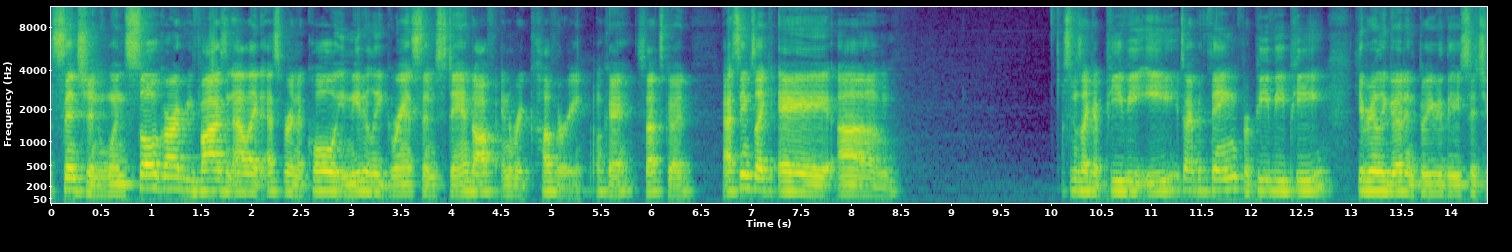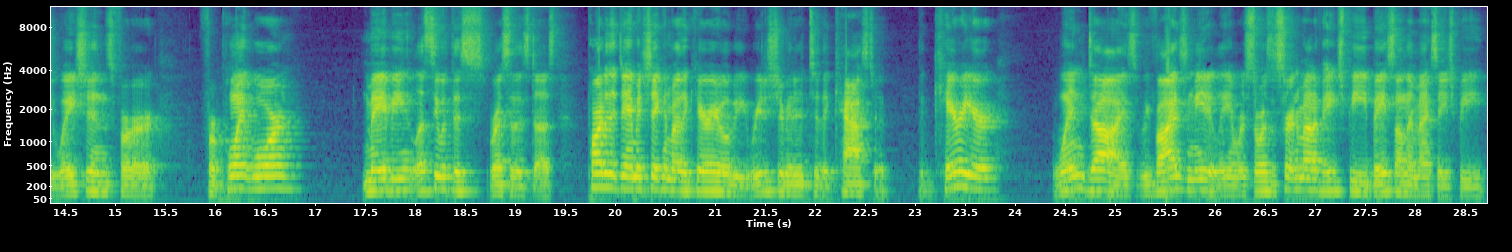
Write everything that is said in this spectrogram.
Ascension, when Soul Guard revives an allied Esper, Nicole immediately grants them standoff and recovery. Okay, so that's good. That seems like a um, seems like a PVE type of thing for PvP. Get really good in three of these situations for for Point War. Maybe let's see what this rest of this does. Part of the damage taken by the carrier will be redistributed to the caster. The carrier, when dies, revives immediately and restores a certain amount of HP based on their max HP.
